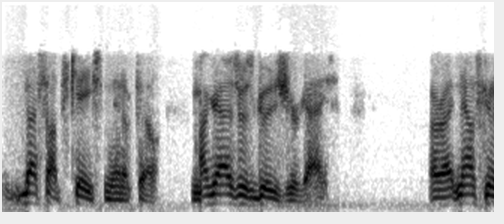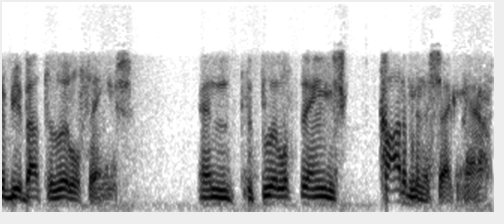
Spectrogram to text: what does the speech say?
That's not the case in the NFL. My guys are as good as your guys. All right, now it's going to be about the little things. And the little things caught them in the second half.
